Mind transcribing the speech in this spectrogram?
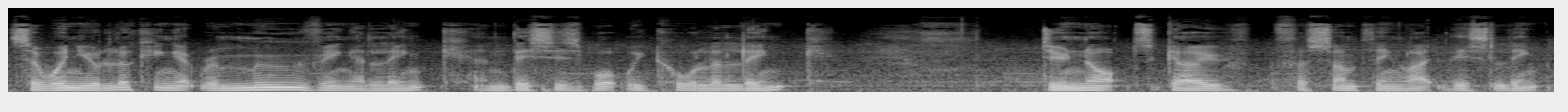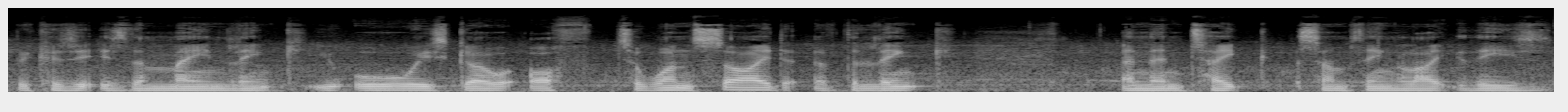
So when you're looking at removing a link and this is what we call a link do not go for something like this link because it is the main link. You always go off to one side of the link and then take something like these.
